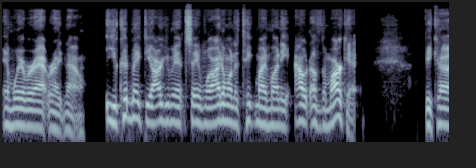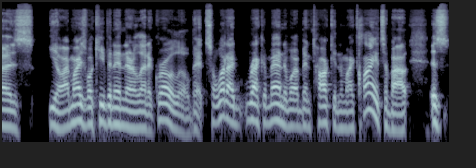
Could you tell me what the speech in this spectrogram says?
and where we're at right now. You could make the argument saying, well, I don't want to take my money out of the market because you know I might as well keep it in there and let it grow a little bit. So what I'd recommend and what I've been talking to my clients about is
